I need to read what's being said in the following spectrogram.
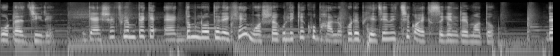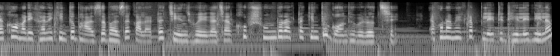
গোটা জিরে। গ্যাসের ফ্লেমটাকে একদম লোতে রেখে মশলাগুলিকে খুব ভালো করে ভেজে নিচ্ছি কয়েক সেকেন্ডের মতো। দেখো, আমার এখানে কিন্তু ভাজা ভাজা কালারটা চেঞ্জ হয়ে গেছে আর খুব সুন্দর একটা কিন্তু গন্ধ বেরোচ্ছে। এখন আমি একটা প্লেটে ঢেলে নিলাম।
